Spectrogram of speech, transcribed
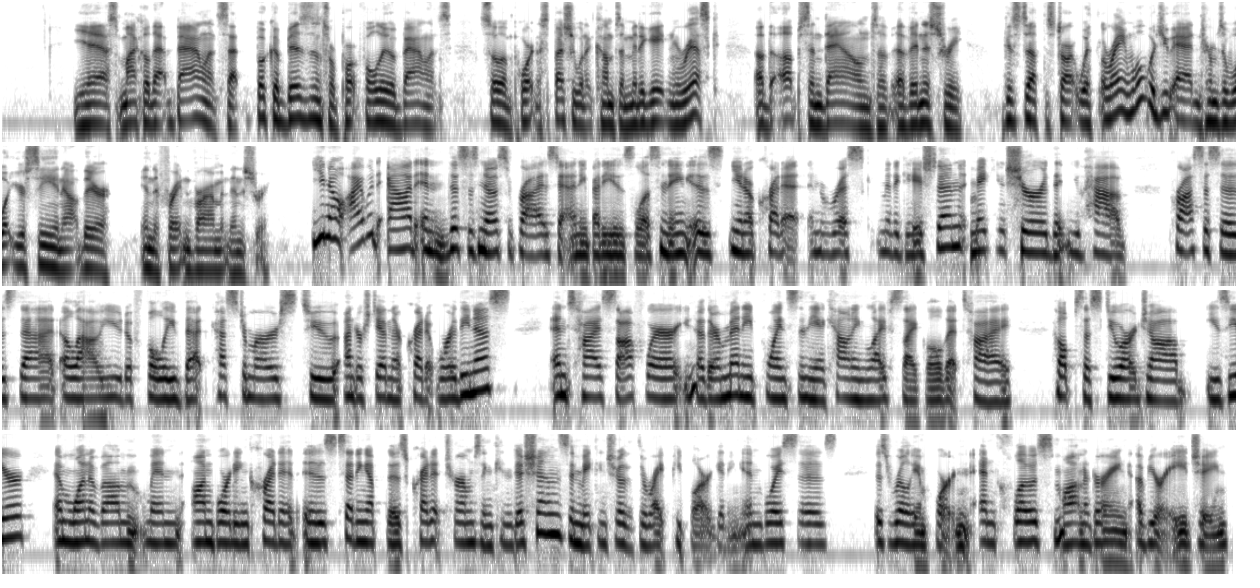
Yes, Michael, that balance, that book of business or portfolio balance, so important, especially when it comes to mitigating risk of the ups and downs of, of industry. Good stuff to start with. Lorraine, what would you add in terms of what you're seeing out there in the freight environment industry? You know, I would add, and this is no surprise to anybody who's listening, is, you know, credit and risk mitigation, making sure that you have processes that allow you to fully vet customers to understand their credit worthiness and Tai software. You know, there are many points in the accounting life cycle that Tai helps us do our job easier. And one of them, when onboarding credit, is setting up those credit terms and conditions and making sure that the right people are getting invoices is really important and close monitoring of your aging.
